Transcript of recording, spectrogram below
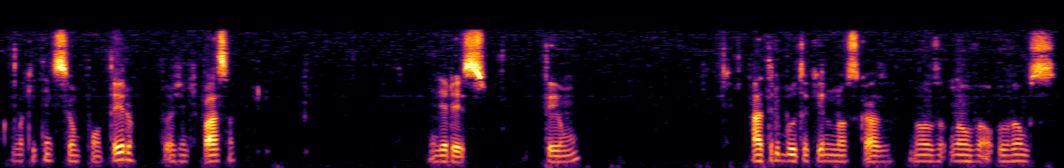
Como aqui tem que ser um ponteiro, então a gente passa endereço T1. Atributo aqui no nosso caso, nós não vamos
